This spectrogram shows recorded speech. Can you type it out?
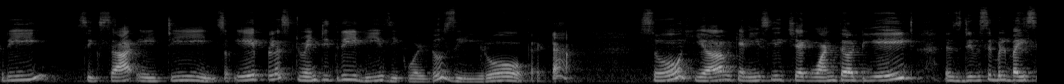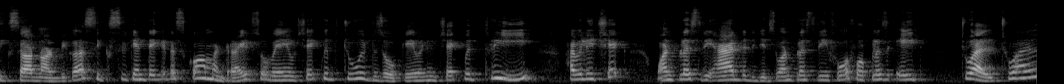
3 6 are 18. So, A plus 23D is equal to 0. Correct? Ah? So, here we can easily check 138 is divisible by 6 or not because 6 we can take it as common, right? So, when you check with 2 it is okay. When you check with 3, how will you check? 1 plus 3, add the digits. 1 plus 3, 4, 4 plus 8, 12. 12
